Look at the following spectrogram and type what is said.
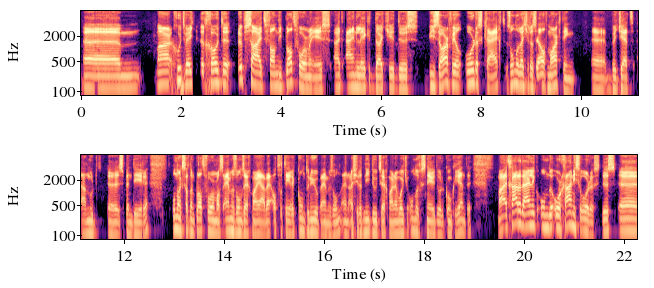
Um, maar goed, weet je, de grote upside van die platformen is uiteindelijk dat je dus bizar veel orders krijgt zonder dat je er zelf marketing budget aan moet uh, spenderen. Ondanks dat een platform als Amazon, zeg maar, ja, wij adverteren continu op Amazon. En als je dat niet doet, zeg maar, dan word je ondergesneden door de concurrenten. Maar het gaat uiteindelijk om de organische orders. Dus uh,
